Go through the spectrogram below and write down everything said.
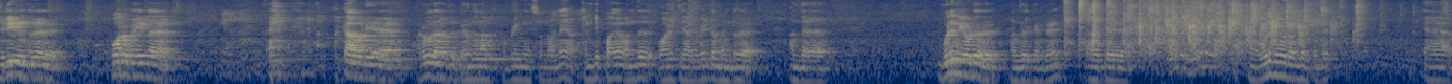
திடீரென்று போகிற வழியில் அக்காவுடைய அறுபதாவது பிறந்தநாள் அப்படின்னு சொன்னோடனே கண்டிப்பாக வந்து வாழ்த்தியாக வேண்டும் என்ற அந்த உரிமையோடு வந்திருக்கின்றேன். அதுக்கு உரிமையோடு வந்திருக்கின்றேன். அஹ்,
